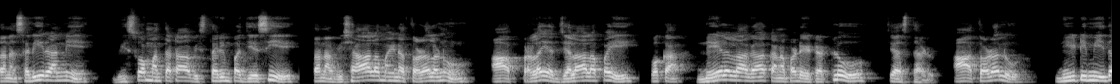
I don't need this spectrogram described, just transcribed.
తన శరీరాన్ని విశ్వమంతటా విస్తరింపజేసి తన విశాలమైన తొడలను ఆ ప్రళయ జలాలపై ఒక నేలలాగా కనపడేటట్లు చేస్తాడు. ఆ తొడలు నీటి మీద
